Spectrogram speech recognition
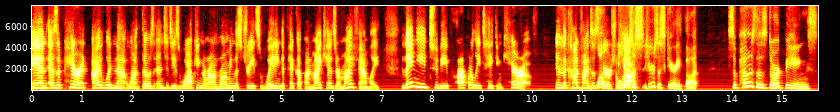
And as a parent, I would not want those entities walking around roaming the streets waiting to pick up on my kids or my family. They need to be properly taken care of in the confines of Well, spiritual law. here's a here's a scary thought suppose those dark beings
